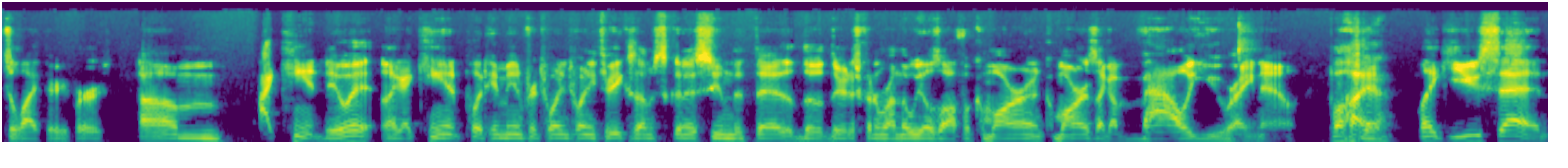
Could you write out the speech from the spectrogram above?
July thirty first. Um, I can't do it. Like I can't put him in for 2023 because I'm just going to assume that the, the they're just going to run the wheels off of Kamara, and Kamara is like a value right now. But Yeah. like you said,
